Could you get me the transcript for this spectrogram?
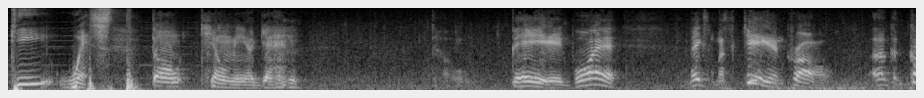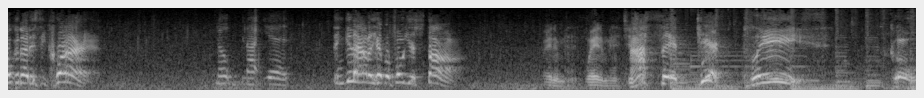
Key West. Don't kill me again. Oh, big boy, makes my skin crawl. Uh, Coconut, is he crying? Nope, not yet. Then get out of here before you starve. Wait a minute, wait a minute. I said get, please. Go.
